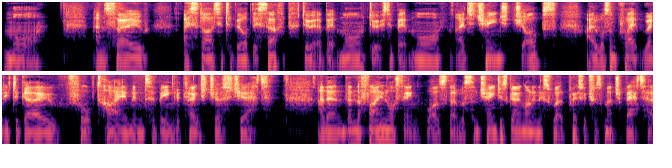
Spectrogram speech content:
more. And so I started to build this up, do it a bit more, do it a bit more. I'd changed jobs. I wasn't quite ready to go full time into being a coach just yet. And then, then the final thing was there was some changes going on in this workplace, which was much better.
